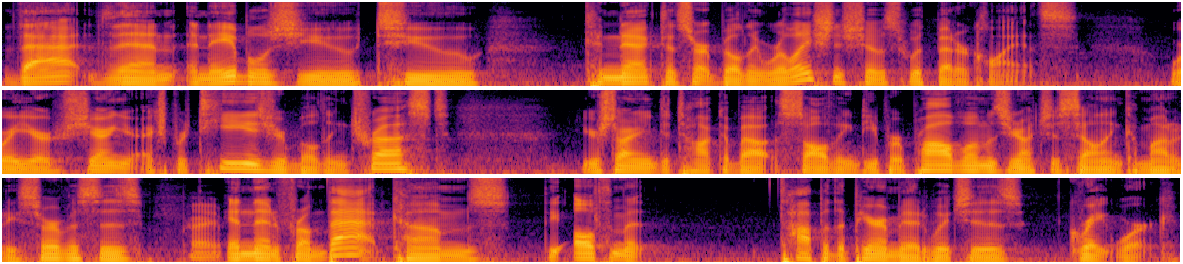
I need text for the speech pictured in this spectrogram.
That then enables you to connect and start building relationships with better clients, where you're sharing your expertise, you're building trust, you're starting to talk about solving deeper problems. You're not just selling commodity services, Right. and then from that comes the ultimate top of the pyramid, which is great work.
